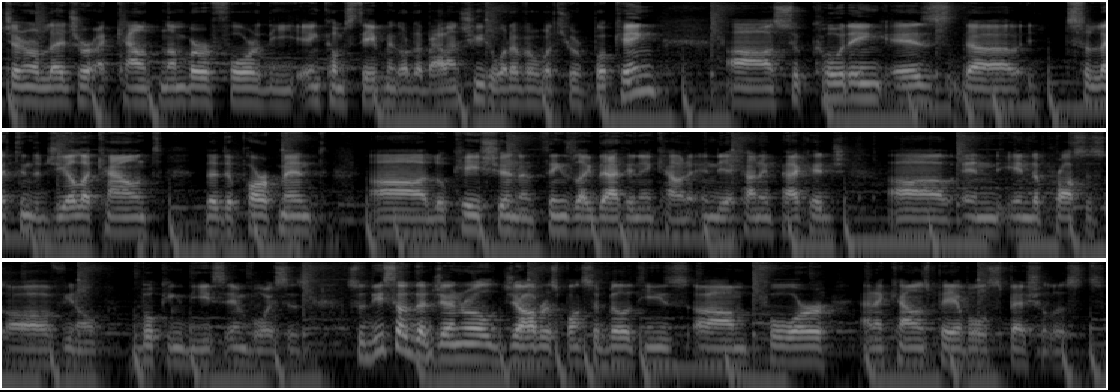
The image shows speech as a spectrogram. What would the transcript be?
general ledger account number for the income statement or the balance sheet whatever what you're booking. Uh, so coding is the selecting the GL account, the department, uh, location and things like that in account in the accounting package uh, in in the process of you know booking these invoices. So these are the general job responsibilities um, for an accounts payable specialist.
